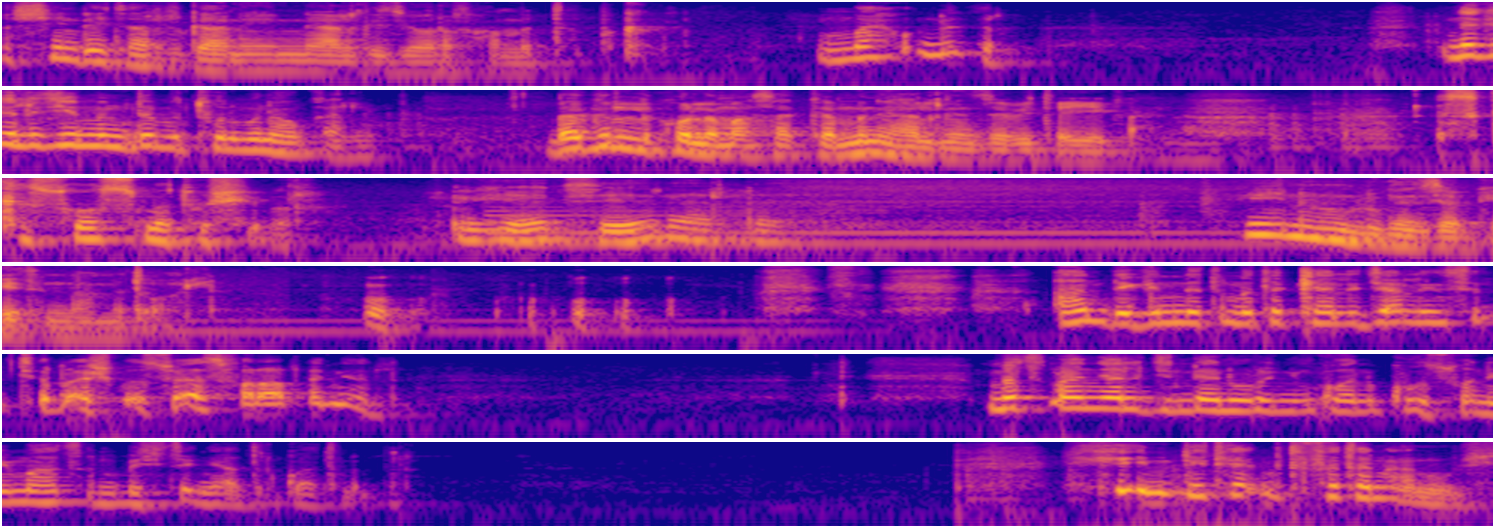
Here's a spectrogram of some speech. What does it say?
እሺ እንዴት አድርጋ ነው ይህን ያህል ጊዜ ወረፋ የምትጠብቀው? የማይሆን ነገር ነገ ልጄ ምን እንደምትሆን ምን አውቃለሁ? በግል እኮ ለማሳከም ምን ያህል ገንዘብ ይጠይቃል? እስከ ሶስት መቶ ሺህ ብር። የእግዚአብሔር ያለ ይህንን ሁሉ ገንዘብ ከየት እናመጣዋለን? አንድ የገነት መተኪያ ልጅ አለኝ ስል ጭራሽ በእሱ ያስፈራራኛል። መጽናኛ ልጅ እንዳይኖረኝ እንኳን እኮ እሷን የማህፀን በሽተኛ አድርጓት ነበር። ይሄ እንዴት አይነት ፈተና ነው? እሺ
